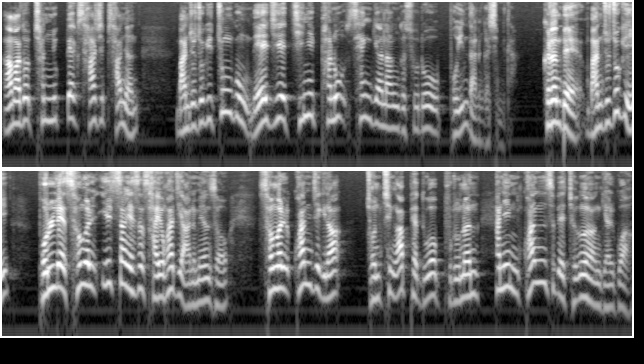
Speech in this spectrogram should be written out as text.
아마도 1644년 만주족이 중국 내지에 진입한 후 생겨난 것으로 보인다는 것입니다. 그런데 만주족이 본래 성을 일상에서 사용하지 않으면서 성을 관직이나 존칭 앞에 두어 부르는 한인 관습에 적응한 결과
